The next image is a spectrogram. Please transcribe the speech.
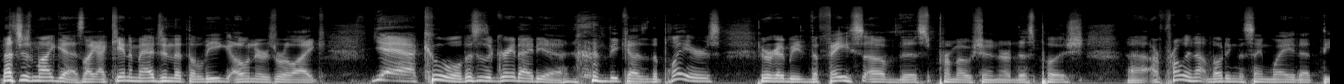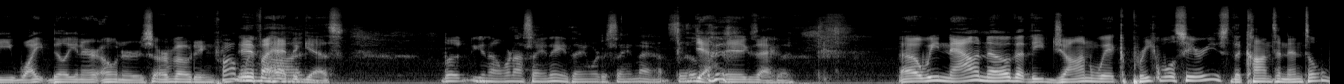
That's just my guess. Like, I can't imagine that the league owners were like, yeah, cool, this is a great idea. because the players who are going to be the face of this promotion or this push uh, are probably not voting the same way that the white billionaire owners are voting, Probably if I had to guess. but, you know, we're not saying anything. We're just saying that. So Yeah, exactly. Uh, we now know that the John Wick prequel series, The Continental,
